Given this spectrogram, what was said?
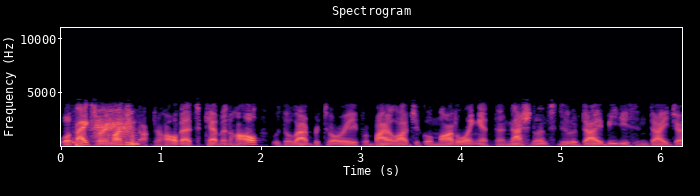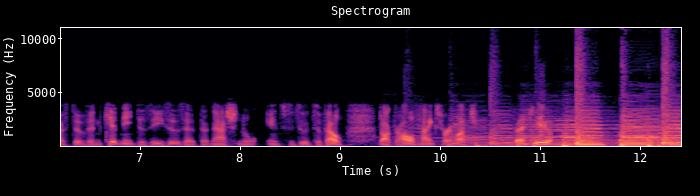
Well, thanks very much, Dr. Hall. That's Kevin Hall with the Laboratory for Biological Modeling at the National Institute of Diabetes and Digestive and Kidney Diseases at the National Institutes of Health. Dr. Hall, thanks very much. Thank you.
